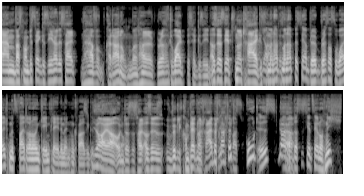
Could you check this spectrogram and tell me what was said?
ähm, was man bisher gesehen hat, ist halt, ja, keine Ahnung, man hat Breath of the Wild bisher gesehen. Also das ist jetzt neutral gesagt. ja, man hat, man hat bisher Breath of the Wild mit zwei, drei neuen Gameplay-Elementen quasi gesehen. ja, ja, und Ja. das ist halt, also wirklich komplett neutral betrachtet. Was gut ist, Ja, aber das ist jetzt ja noch nicht,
